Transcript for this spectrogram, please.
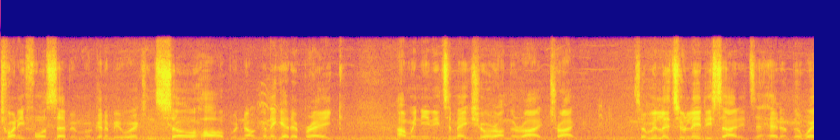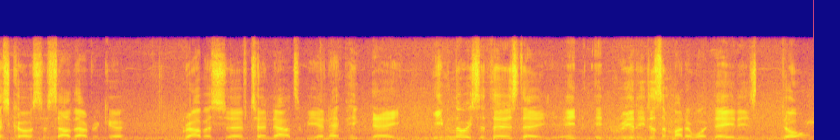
24-7. We're going to be working so hard. We're not going to get a break and we needed to make sure we're on the right track. So we literally decided to head up the west coast of South Africa, grab a surf, turned out to be an epic day. Even though it's a Thursday, it, it really doesn't matter what day it is. Don't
